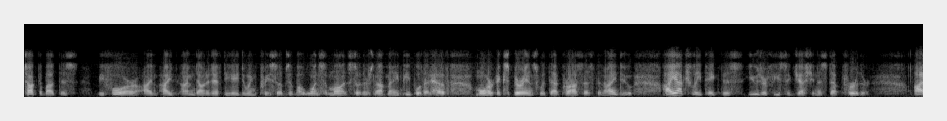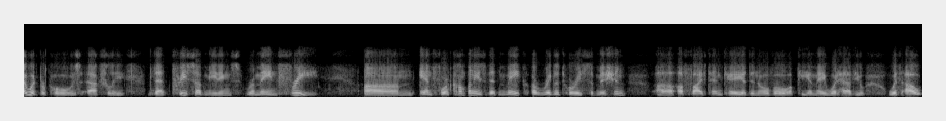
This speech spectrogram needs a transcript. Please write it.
talked about this before, I, I, I'm down at FDA doing pre-subs about once a month, so there's not many people that have more experience with that process than I do. I actually take this user fee suggestion a step further. I would propose actually that pre-sub meetings remain free, um, and for companies that make a regulatory submission, uh, a 510K, a de novo, a PMA, what have you, without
